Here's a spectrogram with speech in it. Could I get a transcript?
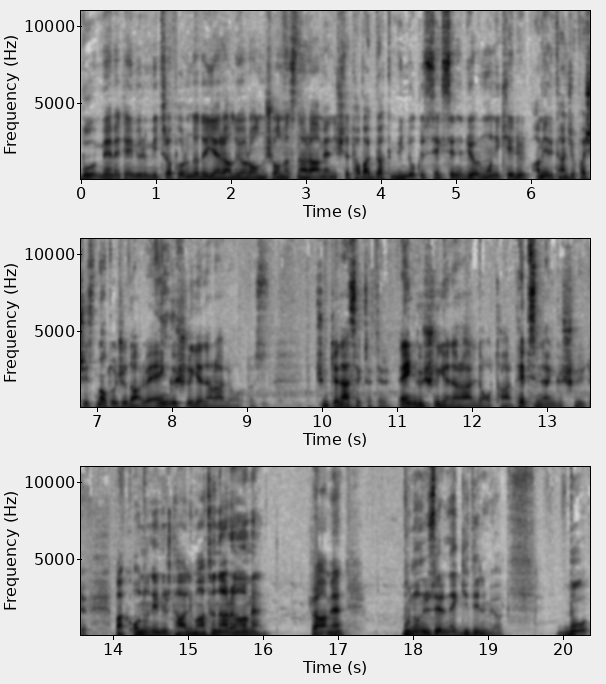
Bu Mehmet Emir'in MIT raporunda da yer alıyor olmuş olmasına rağmen işte tabi bakın 1980'i diyorum 12 Eylül Amerikancı faşist NATO'cu darbe en güçlü general ordusu. Çünkü genel sekreteri en güçlü general de o tarih. Hepsinden güçlüydü. Bak onun emir talimatına rağmen rağmen bunun üzerine gidilmiyor. Bu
